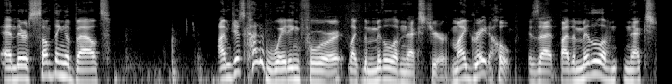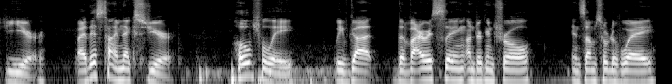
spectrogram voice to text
And there's something about I'm just kind of waiting for like the middle of next year. My great hope is that by the middle of next year, by this time next year, hopefully we've got the virus thing under control in some sort of way.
